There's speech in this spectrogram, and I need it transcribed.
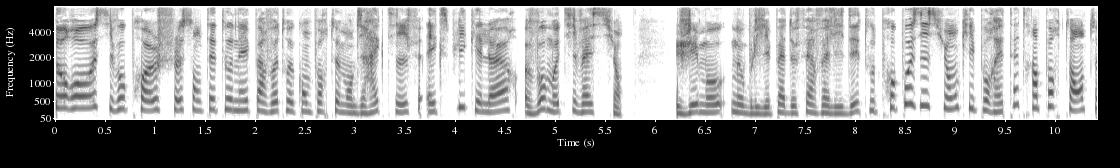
Taureau, si vos proches sont étonnés par votre comportement directif, expliquez-leur vos motivations. Gémeaux, n'oubliez pas de faire valider toute proposition qui pourrait être importante.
